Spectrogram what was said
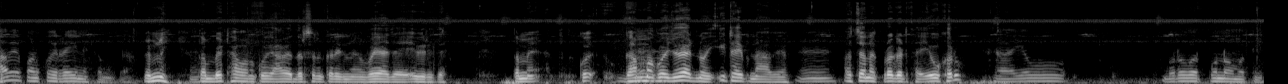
આવે પણ કોઈ રહી નહીં સમજતા એમ નહીં? તમે બેઠા હો કોઈ આવે દર્શન કરીને વયા જાય એવી રીતે? તમે કોઈ ગામમાં કોઈ જોયા જ ન હોય એ ટાઈપના આવે હમ. અચાનક પ્રગટ થાય એવું ખરું? હા એવું બરોબર પૂનમ હતી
